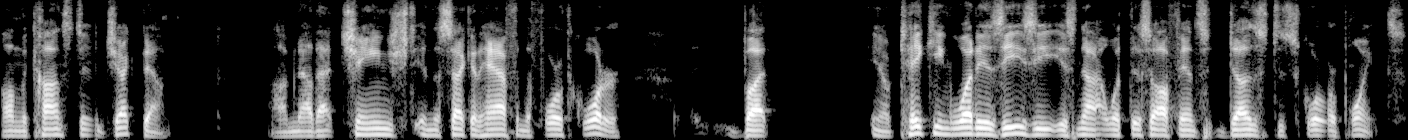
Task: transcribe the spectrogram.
on the constant check down. Um, now that changed in the second half in the fourth quarter, but you know, taking what is easy is not what this offense does to score points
